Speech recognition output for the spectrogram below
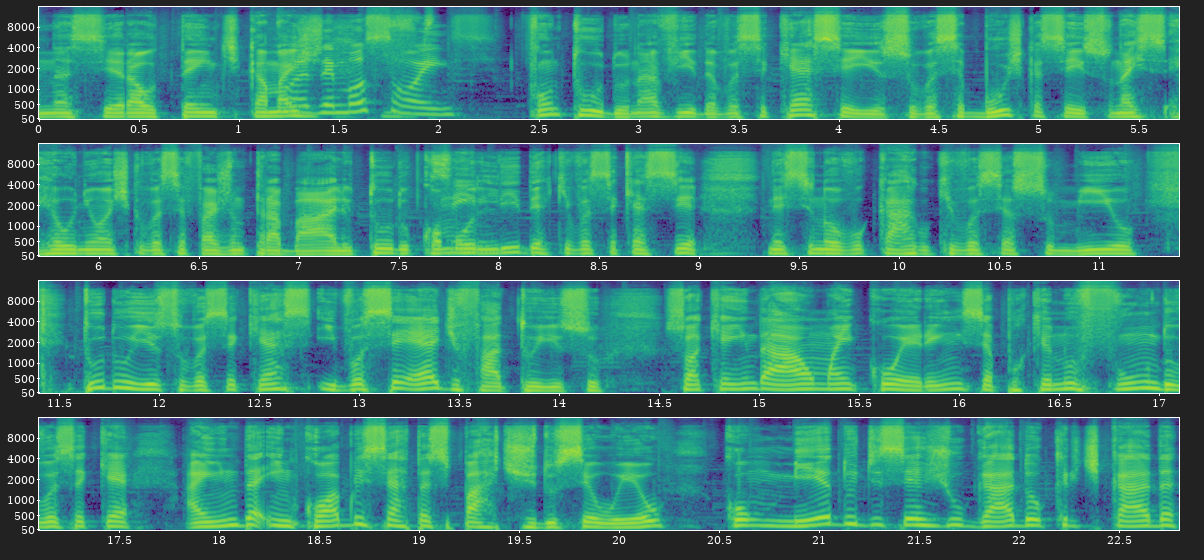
genuína, ser autêntica, Com mas as emoções. com tudo na vida, você quer ser isso, você busca ser isso nas reuniões que você faz no trabalho, tudo, como Sim. líder que você quer ser nesse novo cargo que você assumiu, tudo isso você quer e você é de fato isso. Só que ainda há uma incoerência porque no fundo você quer ainda encobre certas partes do seu eu com medo de ser julgada ou criticada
